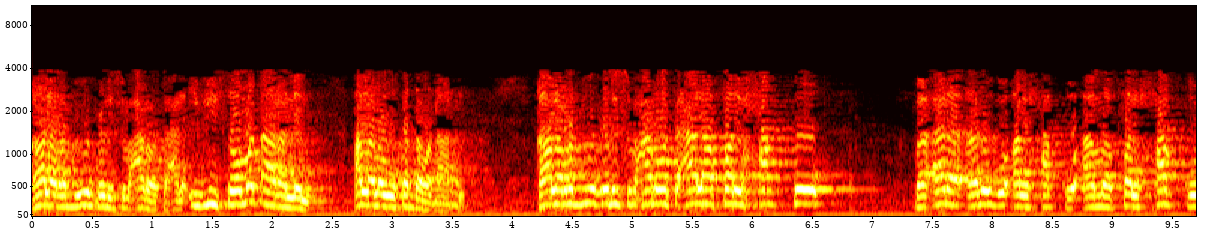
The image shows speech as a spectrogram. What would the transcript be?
Qaala rabbi wuxuu ihi subxana wa tacala ibliis sooma dhaaranin allana wuu ka daba dhaaran. Qaala rabbi wuxuu ihi subxaana wa tacaala falxaqu fa ana anigu alxaqu ama falxaqu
